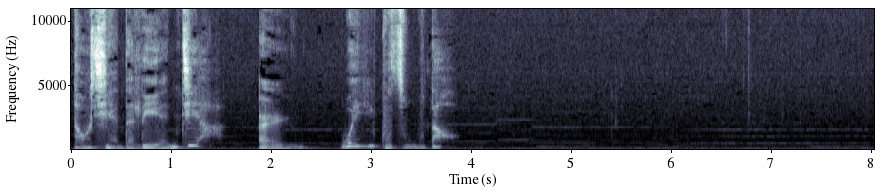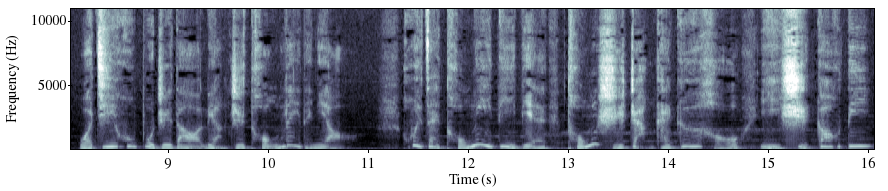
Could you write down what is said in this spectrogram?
都显得廉价而微不足道。我几乎不知道两只同类的鸟会在同一地点同时展开歌喉，以示高低。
